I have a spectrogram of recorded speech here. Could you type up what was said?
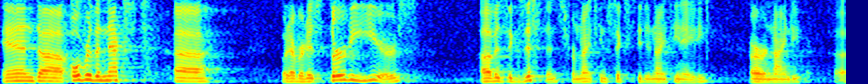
And uh, over the next, uh, whatever it is, 30 years of its existence from 1960 to 1980, or 90, uh,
